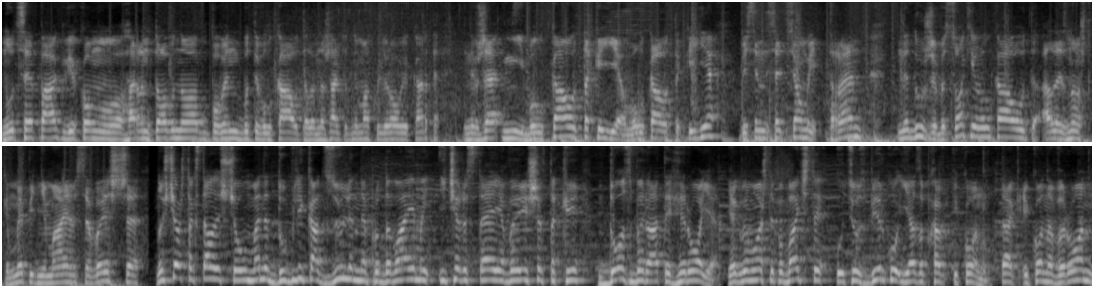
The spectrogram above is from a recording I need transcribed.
Ну, це пак, в якому гарантовано повинен бути волкаут, але, на жаль, тут нема кольорової карти. І невже ні, волкаут таки є. Волкаут таки є. 87-й тренд. Не дуже високий волкаут, але знову ж таки ми піднімаємося вище. Ну що ж, так сталося, що у мене дублікат Зюлі непродаваємий, і через те я вирішив таки дозбирати героя. Як ви можете побачити, у цю збірку я запхав ікону. Так, ікона Верон,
